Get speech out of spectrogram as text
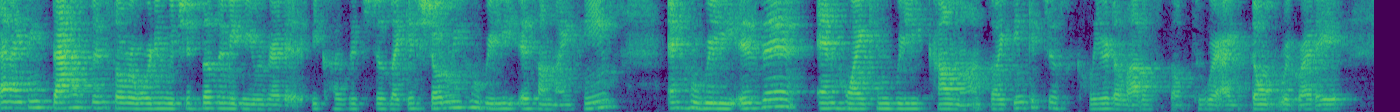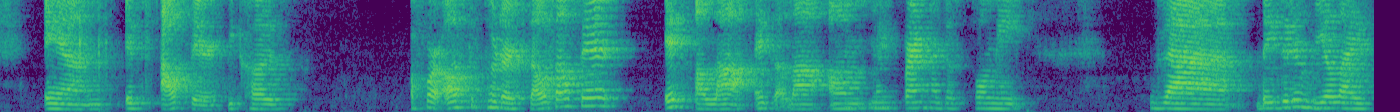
And I think that has been so rewarding, which it doesn't make me regret it because it's just like it showed me who really is on my team and who really isn't and who I can really count on. So I think it just cleared a lot of stuff to where I don't regret it. And it's out there because for us to put ourselves out there, it's a lot. It's a lot. Um, my friend had just told me that they didn't realize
